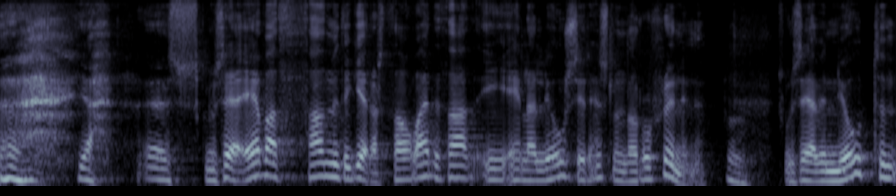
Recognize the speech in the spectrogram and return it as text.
Uh, já, uh, skulum segja, ef að það myndi gerast þá væri það í eiginlega ljósir einslunar úr hruninu. Mm. Skulum segja, við njótum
